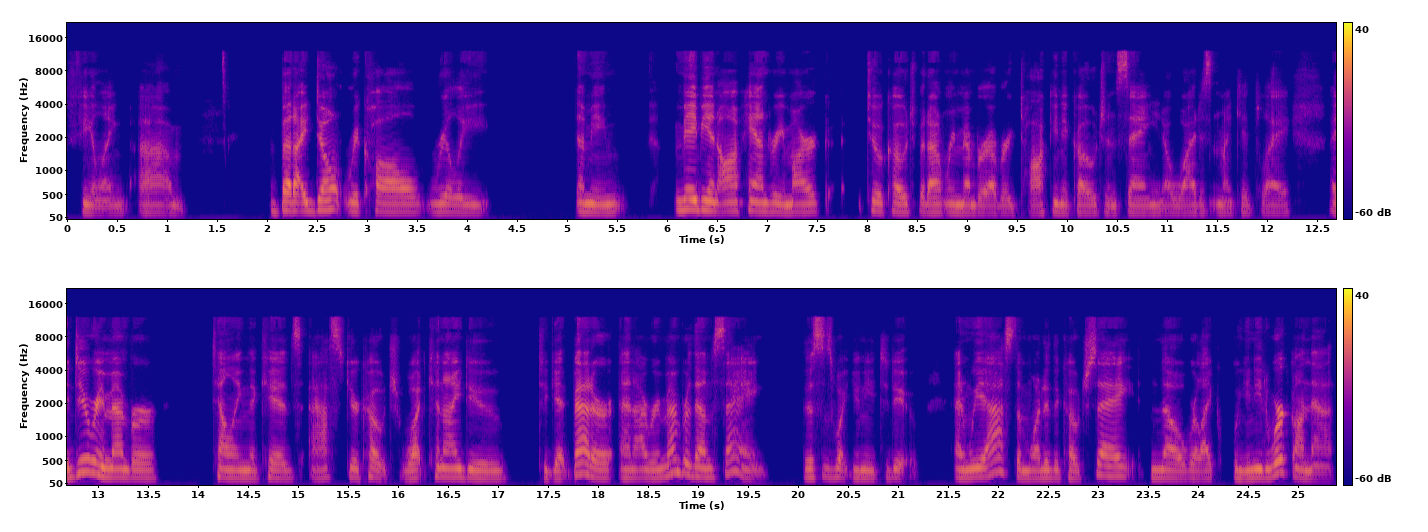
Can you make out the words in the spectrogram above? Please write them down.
feeling um but i don't recall really i mean maybe an offhand remark to a coach, but I don't remember ever talking to coach and saying, you know, why doesn't my kid play? I do remember telling the kids, ask your coach, what can I do to get better? And I remember them saying, this is what you need to do. And we asked them, what did the coach say? No, we're like, well, you need to work on that.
